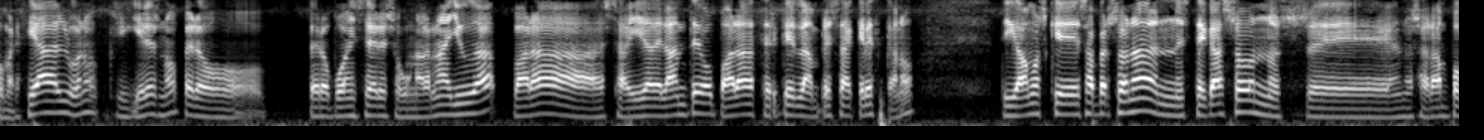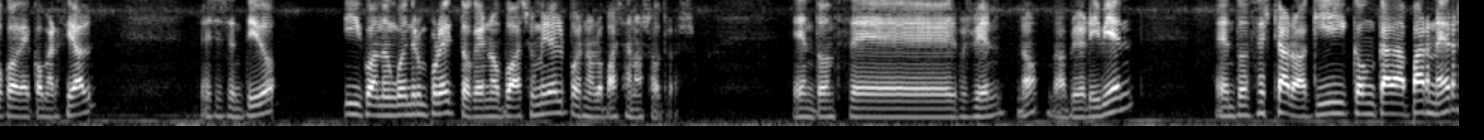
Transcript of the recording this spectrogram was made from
comercial, bueno, si quieres, ¿no? Pero, pero pueden ser eso, una gran ayuda para salir adelante o para hacer que la empresa crezca, ¿no? Digamos que esa persona, en este caso, nos, eh, nos hará un poco de comercial, en ese sentido, y cuando encuentre un proyecto que no pueda asumir él, pues nos lo pasa a nosotros. Entonces, pues bien, ¿no? A priori bien. Entonces, claro, aquí con cada partner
